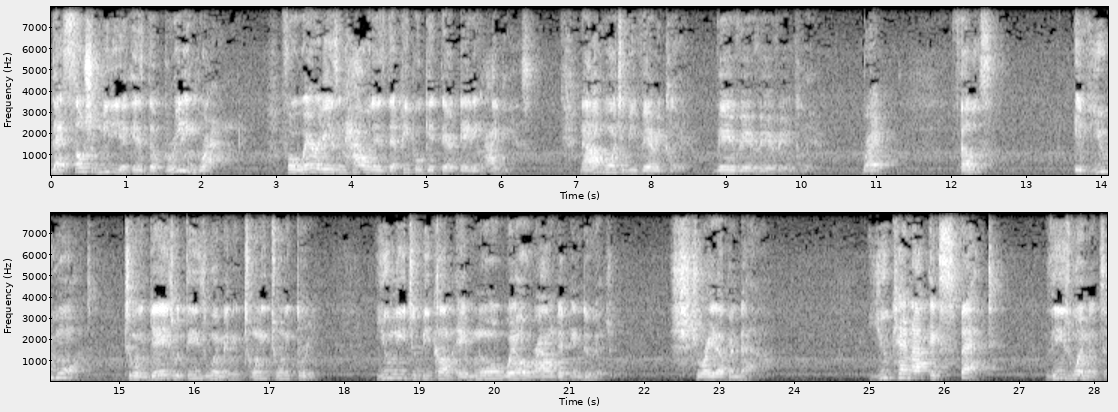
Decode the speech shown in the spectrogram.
that social media is the breeding ground for where it is and how it is that people get their dating ideas. Now, I'm going to be very clear, very, very, very, very clear, right? Fellas, if you want to engage with these women in 2023, you need to become a more well-rounded individual, straight up and down. You cannot expect these women to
